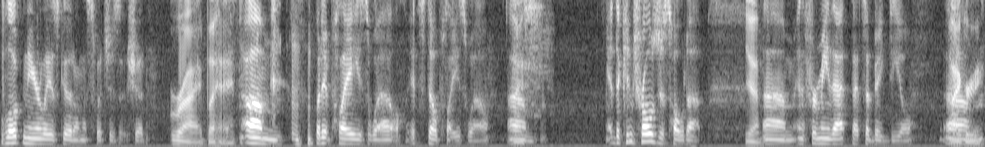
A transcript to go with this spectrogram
look nearly as good on the Switch as it should. Right, but hey, Um, but it plays well. It still plays well. Um, nice. The controls just hold up. Yeah, um, and for me that that's a big deal. I agree. Um,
